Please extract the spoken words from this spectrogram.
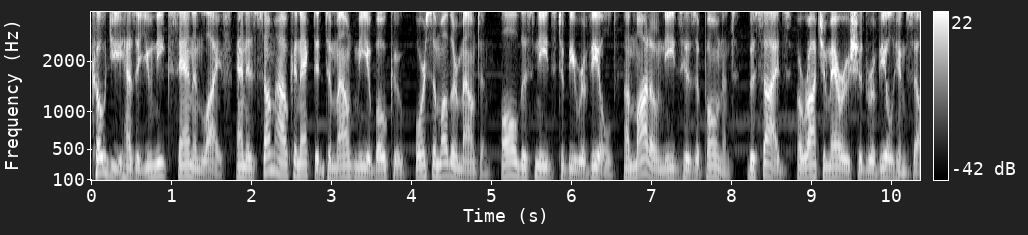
Koji has a unique Sannin life and is somehow connected to Mount Myoboku or some other mountain. All this needs to be revealed. Amado needs his opponent. Besides, Orochimaru should reveal himself.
